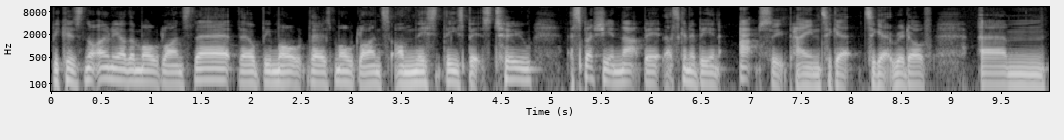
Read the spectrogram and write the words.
because not only are the mold lines there, there'll be mold, there's mold lines on this these bits too, especially in that bit. That's going to be an absolute pain to get to get rid of. Um,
